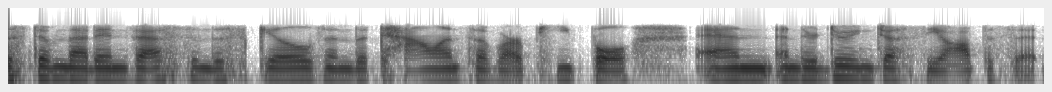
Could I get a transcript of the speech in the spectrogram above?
system that invests in the skills and the talents of our people, and and they're doing just the opposite.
